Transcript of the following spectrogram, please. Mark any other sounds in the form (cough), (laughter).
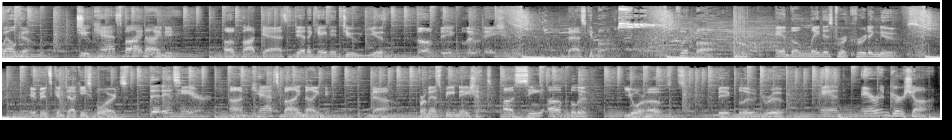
Welcome to Cats by 90, a podcast dedicated to you, the Big Blue Nation. Basketball, football, and the latest recruiting news. If it's Kentucky sports, then it's here on Cats by 90. Now, from SB Nations, a sea of blue, your hosts, Big Blue Drew and Aaron Gershon.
